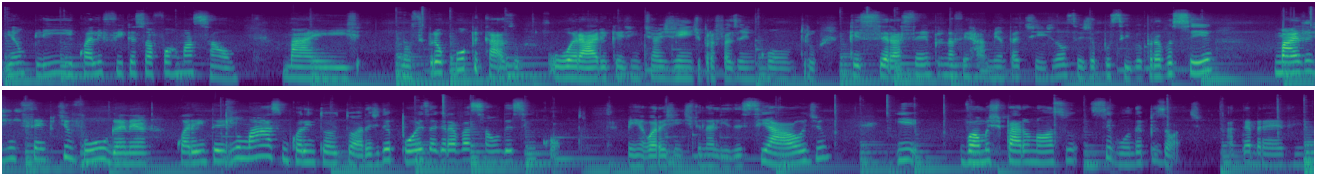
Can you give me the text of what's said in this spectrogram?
e amplie e qualifique a sua formação. Mas não se preocupe caso o horário que a gente agende para fazer o encontro, que será sempre na ferramenta Teams, não seja possível para você, mas a gente sempre divulga, né? 40, no máximo 48 horas depois da gravação desse encontro. Bem, agora a gente finaliza esse áudio e vamos para o nosso segundo episódio. Até breve!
